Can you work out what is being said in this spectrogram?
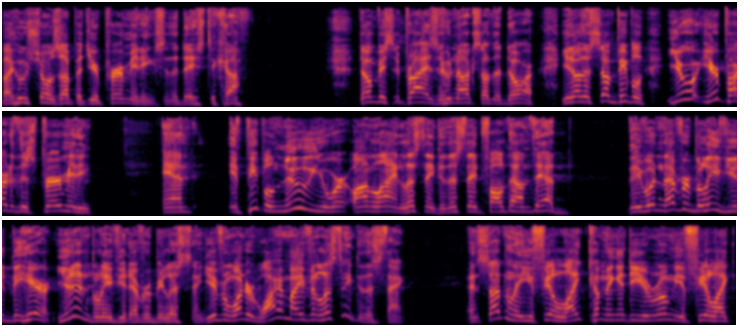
by who shows up at your prayer meetings in the days to come. Don't be surprised at who knocks on the door. You know, there's some people, you're, you're part of this prayer meeting, and if people knew you were online listening to this, they'd fall down dead. They wouldn't ever believe you'd be here. You didn't believe you'd ever be listening. You even wondered, why am I even listening to this thing? And suddenly you feel light coming into your room. You feel like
